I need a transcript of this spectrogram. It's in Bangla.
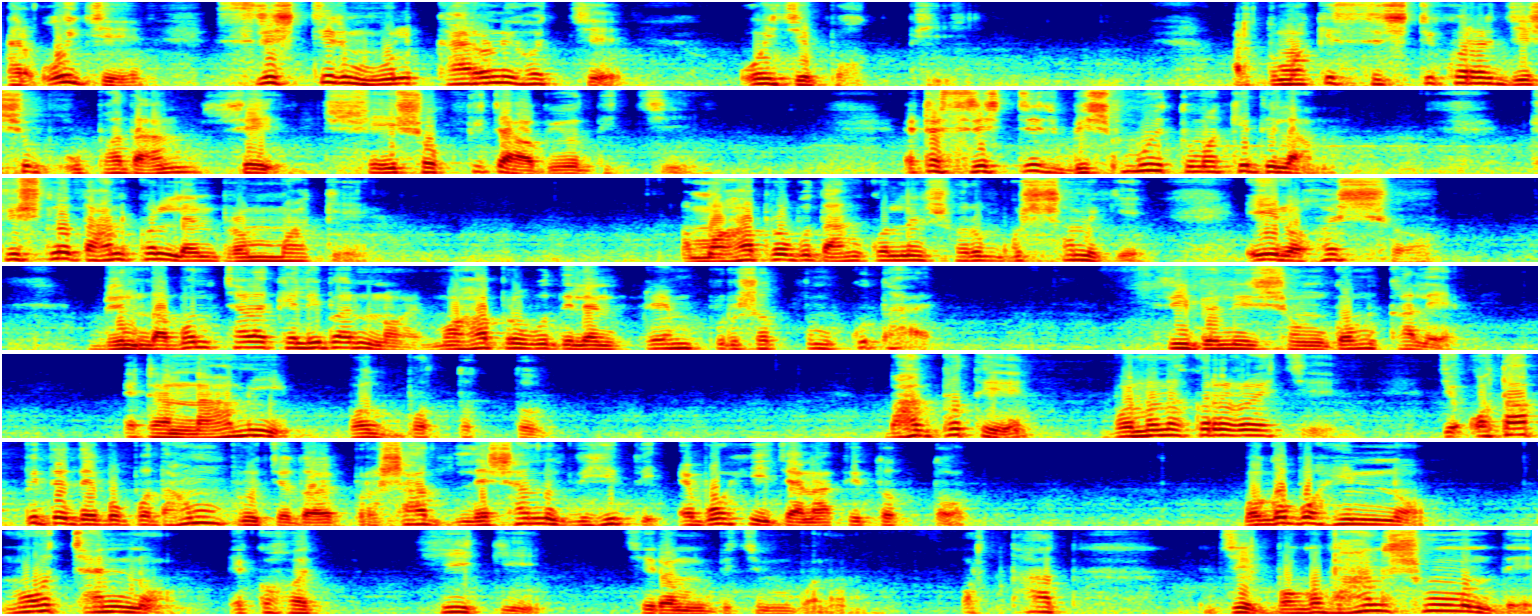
আর ওই যে সৃষ্টির মূল কারণই হচ্ছে ওই যে ভক্তি। আর তোমাকে সৃষ্টি করার যেসব উপাদান, সেই সেই শক্তিটা আমিও দিচ্ছি। এটা সৃষ্টির বিস্ময় তোমাকে দিলাম। কৃষ্ণ দান করলেন ব্রহ্মাকে। মহাপ্রভু দান করলেন স্বরূপ গোস্বামীকে। এই রহস্য বৃন্দাবন ছাড়া খেলিবার নয়। মহাপ্রভু দিলেন প্রেম পুরুষোত্তম কোথায়? ত্রিবেণীর সঙ্গম কালে এটার নামই ভগবত তত্ত্ব ভাগবতে বর্ণনা করা রয়েছে যে অতাপিত দেব প্রধান প্রচোদয় প্রসাদ লেশানুগৃহীত এবহি জানাতি তত্ত্ব। ভগবহীন্য নচান্য একহ হি কি চিরম বিচিম্বনম। অর্থাৎ যে ভগবান সম্বন্ধে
